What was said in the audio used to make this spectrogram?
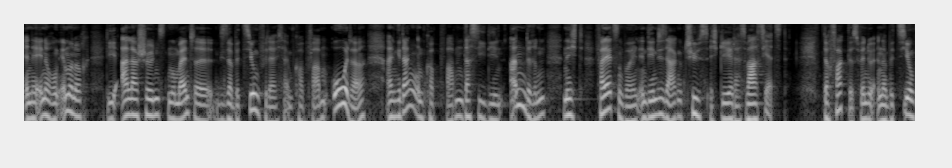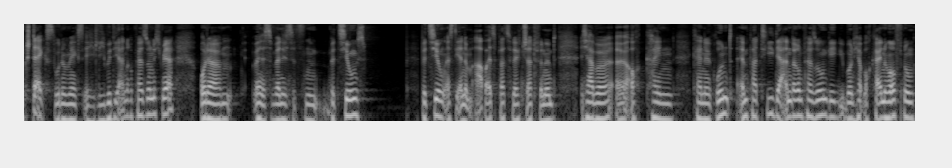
in Erinnerung immer noch die allerschönsten Momente dieser Beziehung vielleicht im Kopf haben oder einen Gedanken im Kopf haben, dass sie den anderen nicht verletzen wollen, indem sie sagen, tschüss, ich gehe, das war's jetzt. Doch Fakt ist, wenn du in einer Beziehung steckst, wo du merkst, ich liebe die andere Person nicht mehr, oder wenn es, wenn es jetzt eine Beziehungs Beziehung ist, die an einem Arbeitsplatz vielleicht stattfindet. Ich habe äh, auch kein, keine Grundempathie der anderen Person gegenüber und ich habe auch keine Hoffnung,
